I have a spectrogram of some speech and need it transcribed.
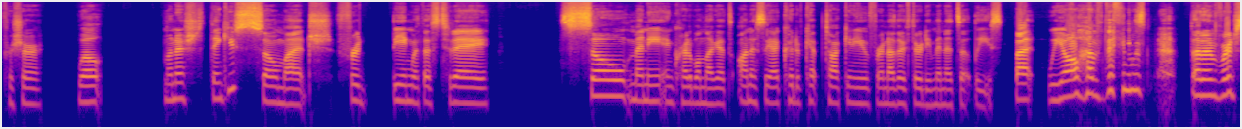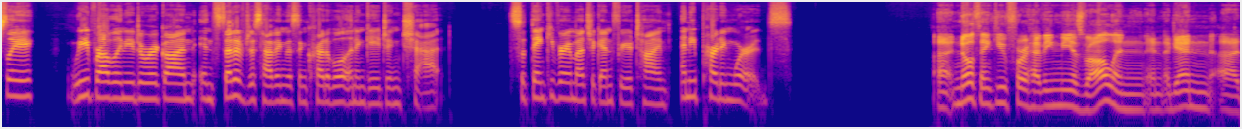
For sure. Well, Manish, thank you so much for being with us today. So many incredible nuggets. Honestly, I could have kept talking to you for another 30 minutes at least, but we all have things that unfortunately we probably need to work on instead of just having this incredible and engaging chat. So thank you very much again for your time. Any parting words? Uh, no, thank you for having me as well. And and again, uh,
